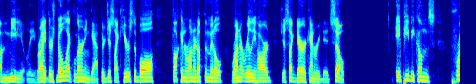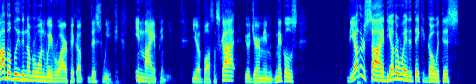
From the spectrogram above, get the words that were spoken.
immediately, right? There's no like learning gap. They're just like, here's the ball, fucking run it up the middle, run it really hard, just like Derrick Henry did. So AP becomes probably the number one waiver wire pickup this week, in my opinion. You have Boston Scott, you have Jeremy McNichols. The other side, the other way that they could go with this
